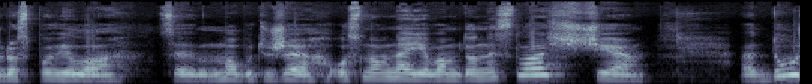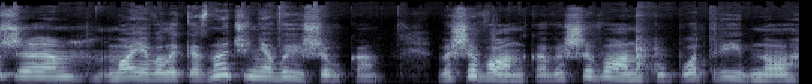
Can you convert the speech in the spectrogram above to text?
Розповіла, це, мабуть, вже основне я вам донесла ще. Дуже має велике значення вишивка. Вишиванка. Вишиванку потрібно,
